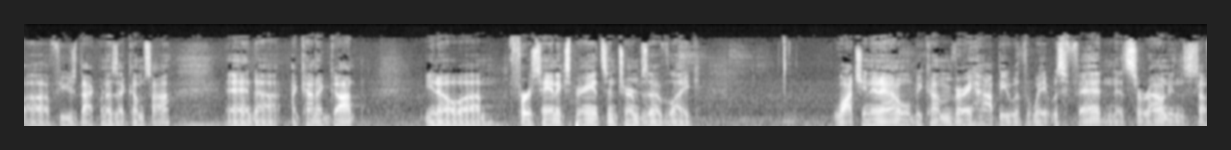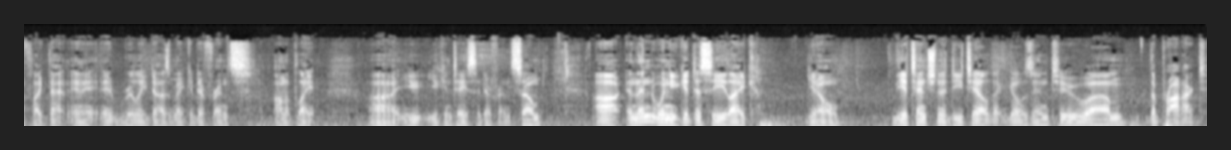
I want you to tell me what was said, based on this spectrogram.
uh, a few years back when I was at Comme Ça, and uh, I kind of got, you know, um, firsthand experience in terms of like watching an animal become very happy with the way it was fed and its surroundings and stuff like that, and it, it really does make a difference on the plate. Uh, you you can taste the difference. So, uh, and then when you get to see like, you know, the attention to detail that goes into um, the product,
